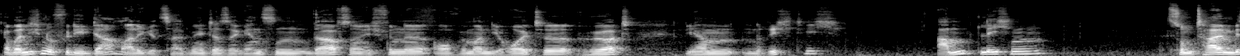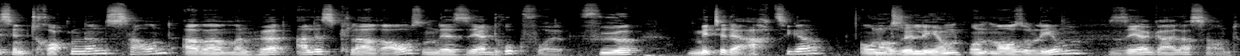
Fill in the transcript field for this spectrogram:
Aber nicht nur für die damalige Zeit, wenn ich das ergänzen darf, sondern ich finde, auch wenn man die heute hört, die haben einen richtig amtlichen, zum Teil ein bisschen trockenen Sound, aber man hört alles klar raus und der ist sehr druckvoll für Mitte der 80er und Mausoleum. Und Mausoleum, sehr geiler Sound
